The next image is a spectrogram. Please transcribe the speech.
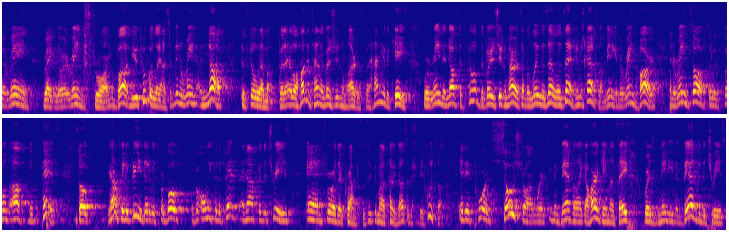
It rained regular, it rained strong, but. It didn't rain enough to fill them up. But But how do you have a case where it rained enough to fill up the Shichem Aretz of a? Meaning, if it rained hard and it rained soft, so it filled up the pits. So how could it be that it was for both, only for the pits and not for the trees and for the crops? If it poured so strong where it's even bad for like a hurricane, let's say, where it's maybe even bad for the trees.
